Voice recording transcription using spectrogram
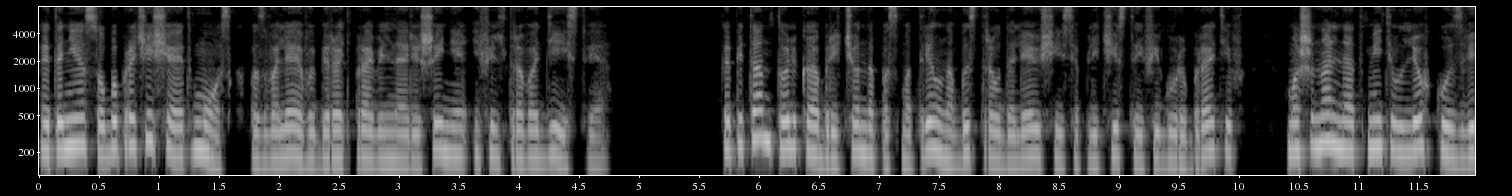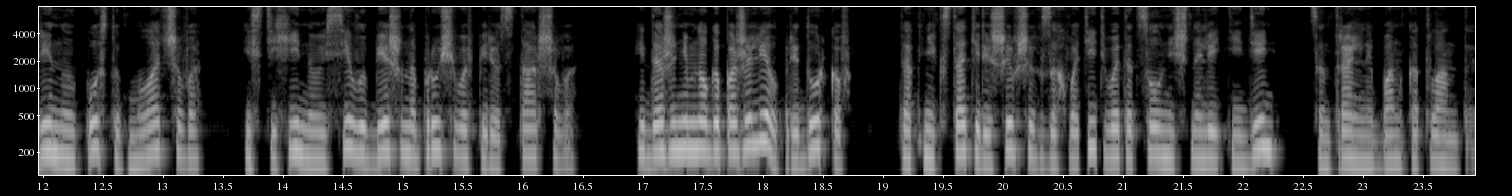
Это не особо прочищает мозг, позволяя выбирать правильное решение и фильтровать действия. Капитан только обреченно посмотрел на быстро удаляющиеся плечистые фигуры братьев, машинально отметил легкую звериную поступь младшего и стихийную силу бешено прущего вперед старшего, и даже немного пожалел придурков, так не кстати решивших захватить в этот солнечный летний день Центральный банк Атланты.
